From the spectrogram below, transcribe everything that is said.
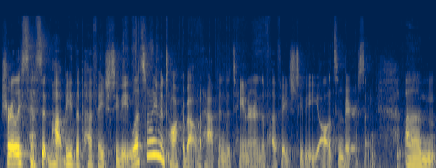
Shirley says it might be the Puff HTV. Let's not even talk about what happened to Tanner and the Puff HTV, y'all. It's embarrassing. Um,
